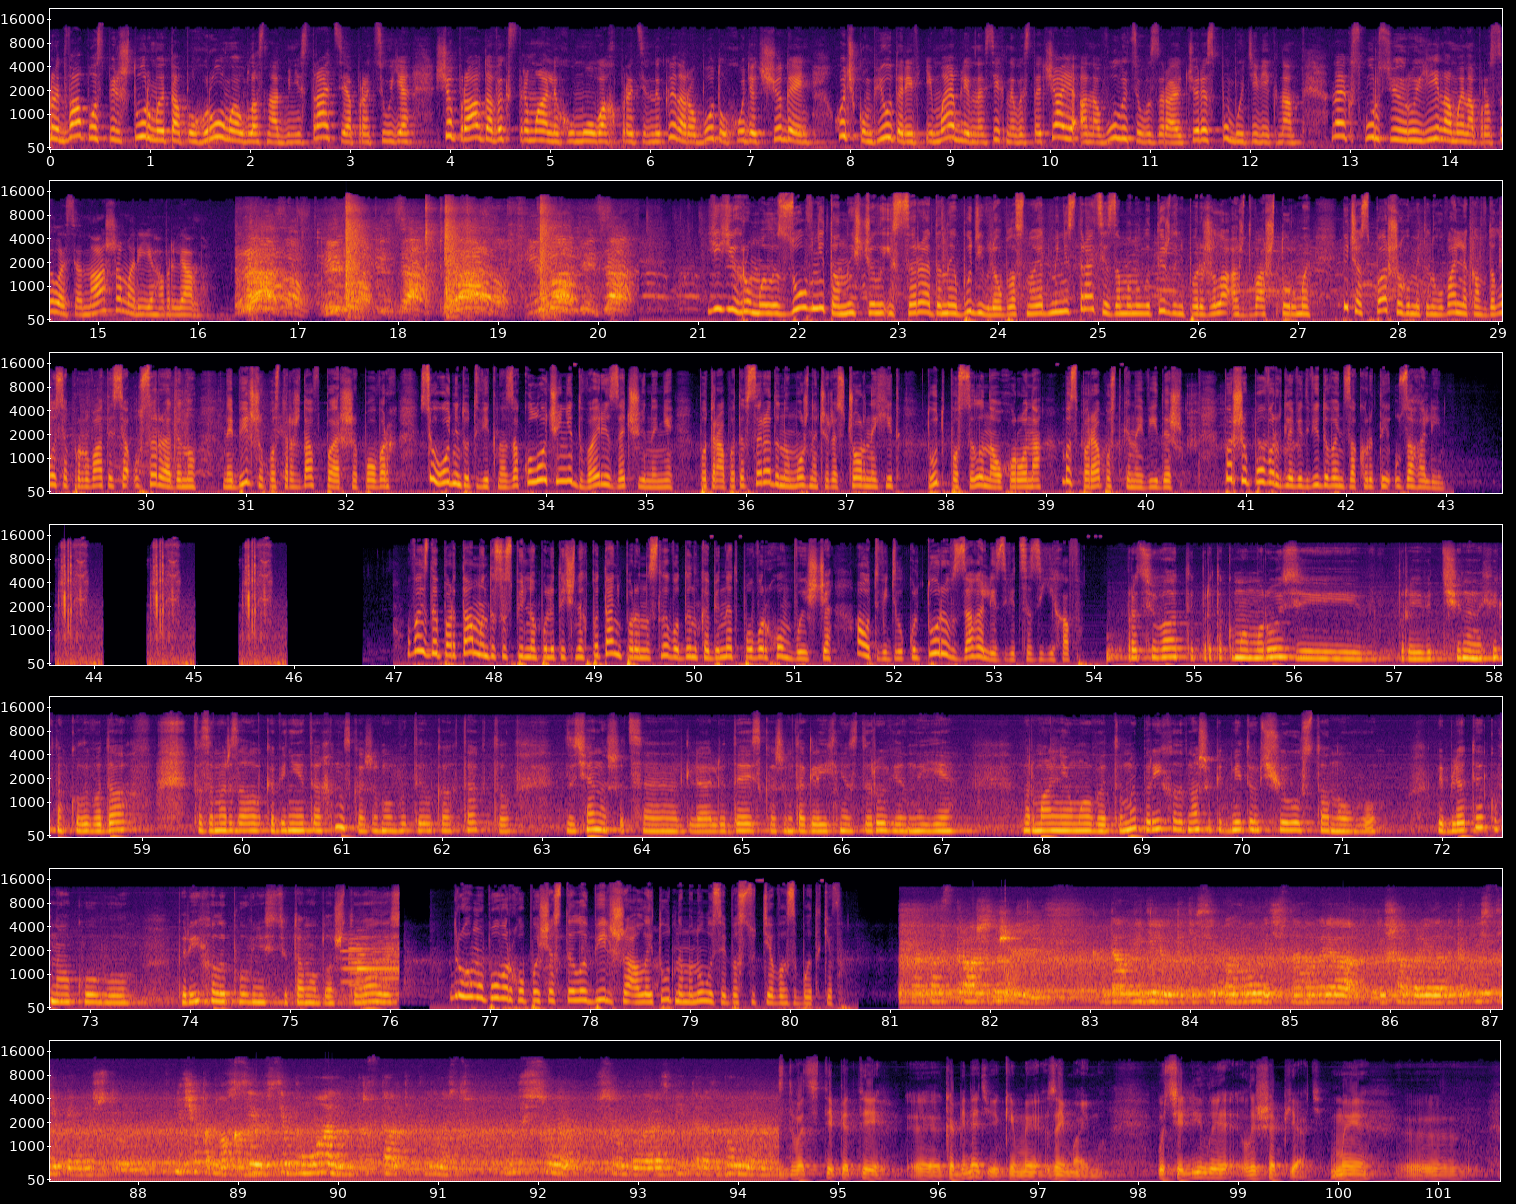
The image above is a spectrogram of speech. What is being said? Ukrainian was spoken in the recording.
Попри два поспіль штурми та погроми, обласна адміністрація працює. Щоправда, в екстремальних умовах працівники на роботу ходять щодень. Хоч комп'ютерів і меблів на всіх не вистачає, а на вулицю визирають через побиті вікна. На екскурсію руїнами напросилася наша Марія Гаврилян. Її громили ззовні та нищили із середини. Будівля обласної адміністрації за минулий тиждень пережила аж два штурми. Під час першого мітингувальникам вдалося прорватися усередину. Найбільше постраждав перший поверх. Сьогодні тут вікна заколочені, двері зачинені. Потрапити всередину можна через чорний хід. Тут посилена охорона. Без перепустки не війдеш. Перший поверх для відвідувань закритий узагалі. Увесь департамент суспільно-політичних питань перенесли в один кабінет поверхом вище, а от відділ культури взагалі звідси з'їхав. Працювати при такому морозі, при відчинених вікнах, коли вода позамерзала в кабінетах, ну скажімо, в бутилках, так то звичайно, що це для людей, скажімо так, для їхнього здоров'я не є нормальні умови. То ми переїхали в нашу підмітувачу установу, бібліотеку в наукову, переїхали повністю, там облаштувалися Другому поверху пощастило більше, але й тут не минулося без суттєвих збитків. Было страшно. Когда увидели вот эти все погромы, честно говоря, душа болела до такой степени, что все, все бумаги, вы представьте, полностью, ну все, все было разбито, разгромлено. З 25 е, кабінетів, які ми займаємо, уціліли лише 5. Ми е,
